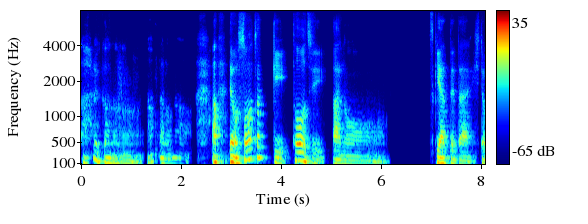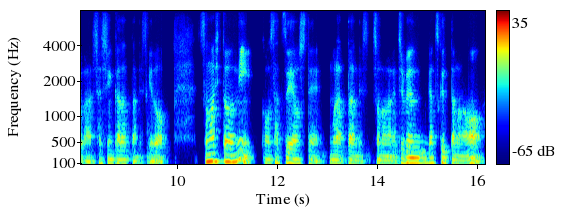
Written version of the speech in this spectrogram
あるかな。なんだろうな。あ、でもその時、当時、あのー、付き合ってた人が写真家だったんですけど、その人にこう撮影をしてもらったんです。そのなんか自分が作ったものを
